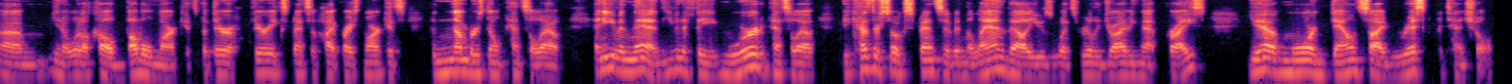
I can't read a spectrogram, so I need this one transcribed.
um, you know what I'll call bubble markets, but they're very expensive, high-priced markets. The numbers don't pencil out, and even then, even if they were to pencil out, because they're so expensive and the land value is what's really driving that price, you have more downside risk potential.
